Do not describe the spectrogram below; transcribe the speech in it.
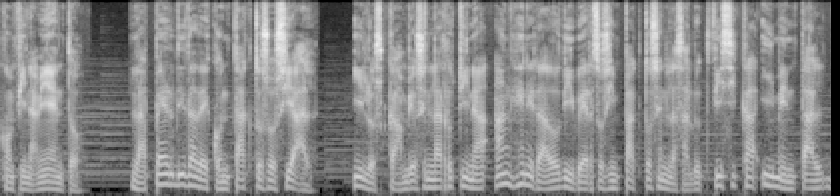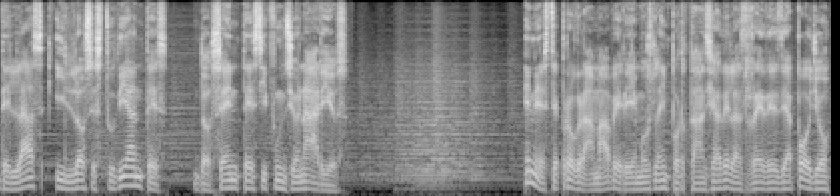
confinamiento, la pérdida de contacto social y los cambios en la rutina han generado diversos impactos en la salud física y mental de las y los estudiantes, docentes y funcionarios. En este programa veremos la importancia de las redes de apoyo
